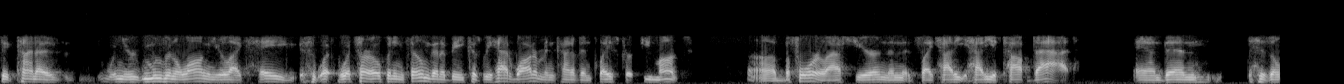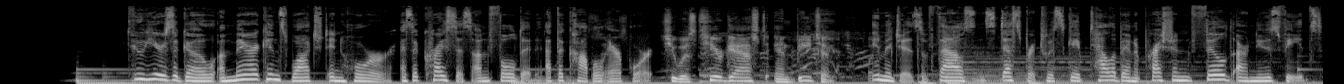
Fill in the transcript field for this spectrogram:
to kind of when you're moving along and you're like, hey, what, what's our opening film going to be? Because we had Waterman kind of in place for a few months uh, before last year, and then it's like, how do you how do you top that? And then his own. Two years ago, Americans watched in horror as a crisis unfolded at the Kabul airport. She was tear gassed and beaten. Images of thousands desperate to escape Taliban oppression filled our news feeds.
